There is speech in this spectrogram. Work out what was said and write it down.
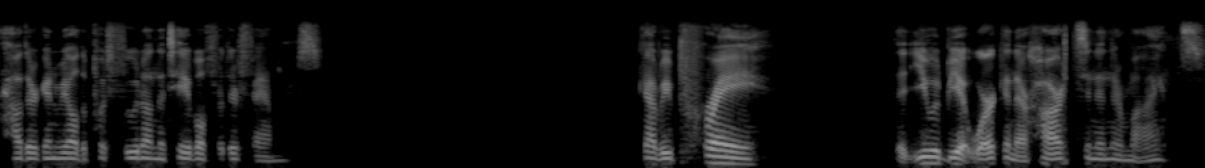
how they're going to be able to put food on the table for their families. God, we pray that you would be at work in their hearts and in their minds.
